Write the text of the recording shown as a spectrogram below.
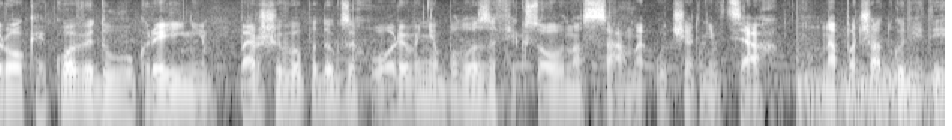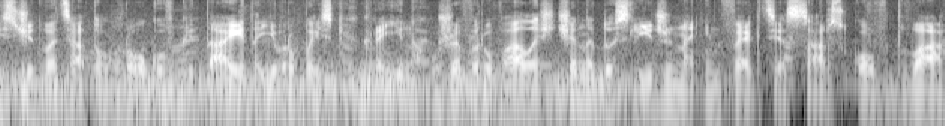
роки ковіду в Україні. Перший випадок захворювання було зафіксовано саме у Чернівцях. На початку 2020 року в Китаї та європейських країнах уже вирувала ще недосліджена інфекція SARS-CoV-2,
